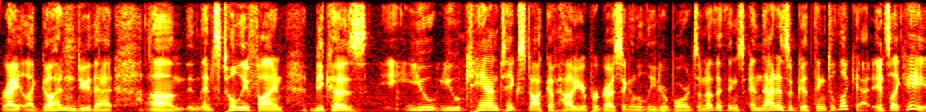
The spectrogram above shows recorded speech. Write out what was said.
right? Like go ahead and do that. Um, it's totally fine because you you can take stock of how you're progressing in the leaderboards and other things and that is a good thing to look at. It's like hey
